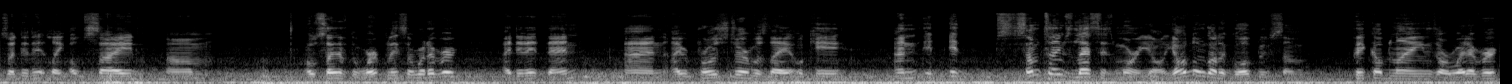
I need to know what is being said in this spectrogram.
So I did it like outside, um, outside of the workplace or whatever. I did it then, and I approached her. Was like, okay, and it it sometimes less is more, y'all. Y'all don't gotta go up with some pickup lines or whatever.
